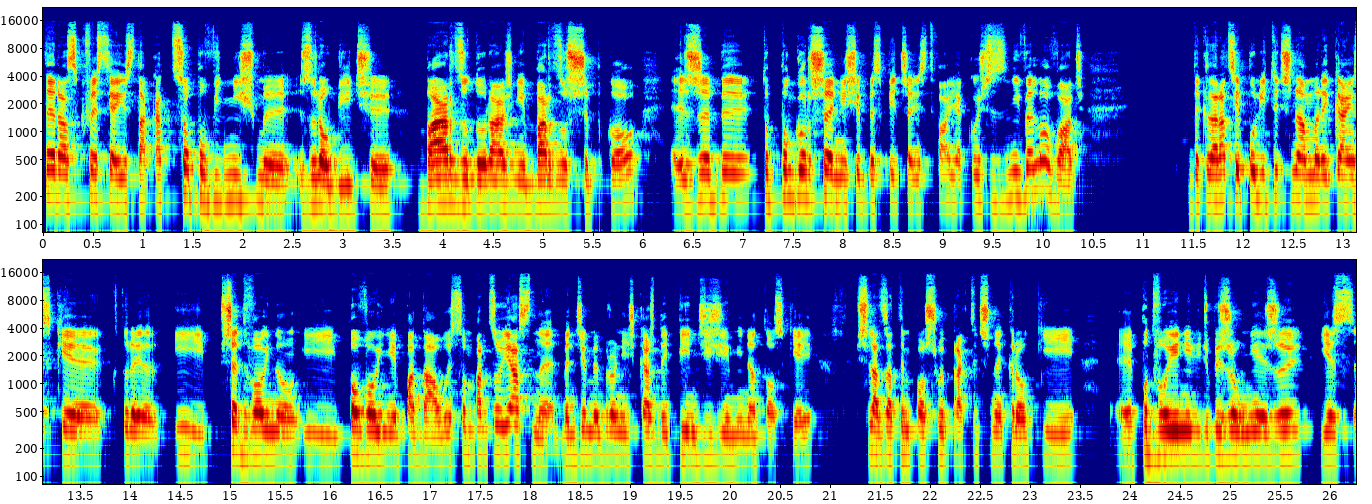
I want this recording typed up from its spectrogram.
Teraz kwestia jest taka, co powinniśmy zrobić y, bardzo doraźnie, bardzo szybko, y, żeby to pogorszenie się bezpieczeństwa jakoś zniwelować. Deklaracje polityczne amerykańskie, które i przed wojną, i po wojnie padały, są bardzo jasne. Będziemy bronić każdej pięci ziemi natowskiej. W ślad za tym poszły praktyczne kroki podwojenie liczby żołnierzy, jest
